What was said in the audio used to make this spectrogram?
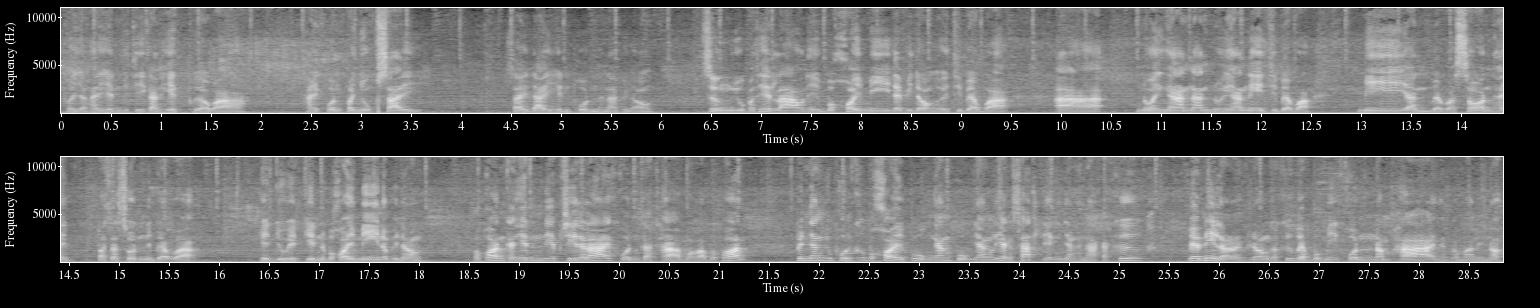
เพื่ออยากให้เห็นวิธีการเฮ็ดเพื่อว่าให้คนประยุกต์ใส่ใส่ได้เห็นผลนะพี่น้อง ซึ่งอยู่ประเทศลาวนี่บ่ค่อยมีได้พี่น้องเอ้ยที่แบบว่าอ่าหน่วยงานนั่นหน่วยงานนี้ที่แบบว่ามีอันแบบว่าสอนให้ประชาชนนี่แบบว่าเฮ็ดอยู่เฮ็ดกินบ่ค่อยมีเนาะพี่น้องบ่พรก็เห็น FC หลายๆคนก็ถามมาว่าบ่พรเป็นยังอยู่พุ่นคือบ่ค่อยปลูกยังปลูกยังเลี้ยงสัตว์เลี้ยงยังหนนะก็คือ แบบนี้แหล้วพี่น้องก็คือแบบบ่มีคนนำพาอหยังประมาณนี้เนาะ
